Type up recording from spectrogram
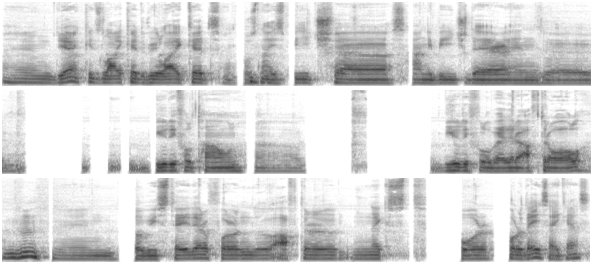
and yeah kids like it we like it. It was nice beach uh, sunny beach there and uh, beautiful town uh, beautiful weather after all. Hmm and so we stay there for after next four four days i guess.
